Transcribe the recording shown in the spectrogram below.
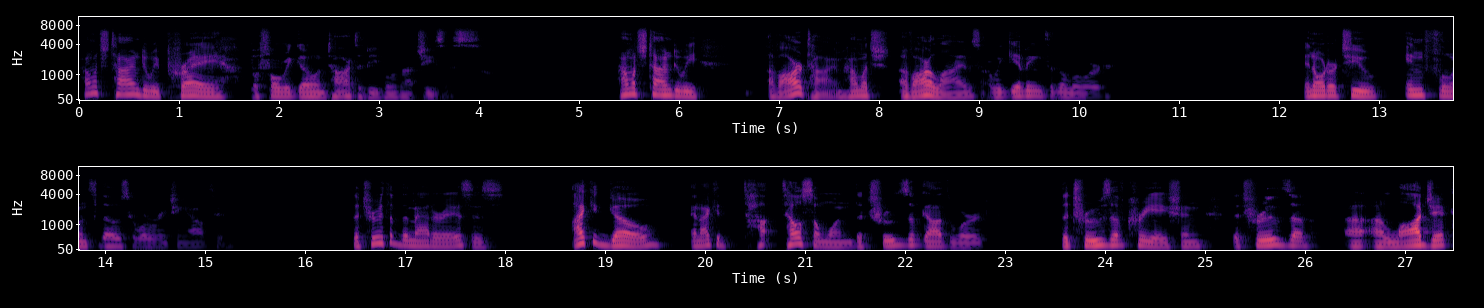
How much time do we pray before we go and talk to people about Jesus? How much time do we, of our time, how much of our lives are we giving to the Lord in order to influence those who we're reaching out to? The truth of the matter is, is I could go and I could t- tell someone the truths of God's word, the truths of creation, the truths of uh, a logic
